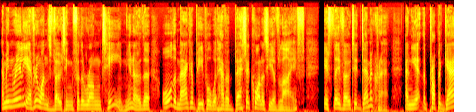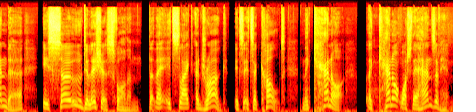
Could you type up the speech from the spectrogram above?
I mean, really, everyone's voting for the wrong team. You know, the, all the MAGA people would have a better quality of life if they voted Democrat. And yet, the propaganda is so delicious for them that they, it's like a drug. It's, it's a cult. And they cannot, they cannot wash their hands of him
